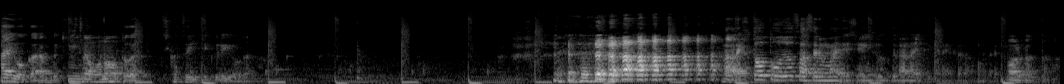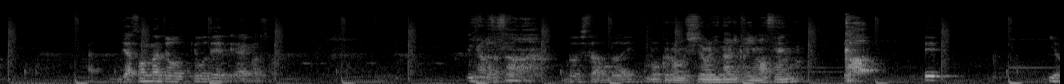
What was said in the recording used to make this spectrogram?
背後から不気味な物音が近づいてくるようだ。だから人を登場させる前に新標振らないといけないから本来は悪かった。はい。じゃあそんな状況で出会いました。稲方さん、どうしたんだい？僕の後ろに何かいませんか？えいや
